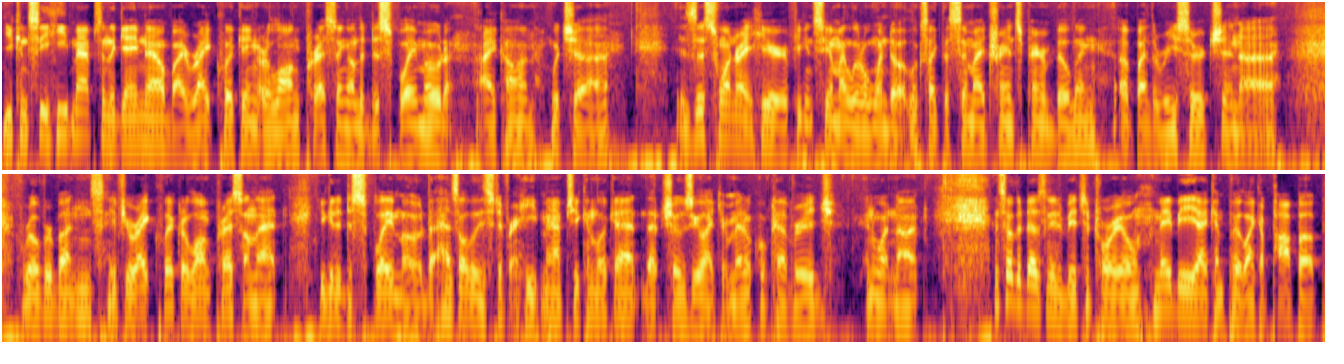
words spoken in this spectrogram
You can see heat maps in the game now by right clicking or long pressing on the display mode icon, which uh, is this one right here. If you can see on my little window, it looks like the semi transparent building up by the research and uh, rover buttons. If you right click or long press on that, you get a display mode that has all these different heat maps you can look at that shows you like your medical coverage and whatnot. And so there does need to be a tutorial. Maybe I can put like a pop up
